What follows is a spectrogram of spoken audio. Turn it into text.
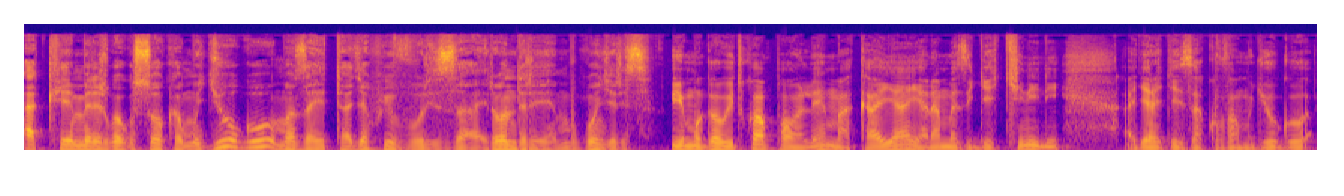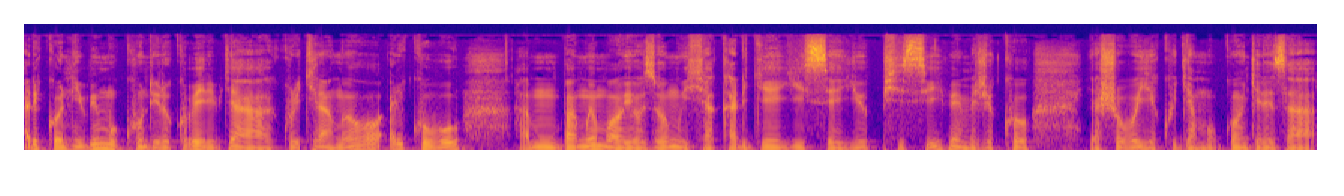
akemererwa gusohoka mu gihugu maze ahita ajya kwivuriza i Londres mu bwongereza. Uyu mugabo witwa paul makaya yari amaze igihe kinini agerageza kuva mu gihugu ariko ntibimukundire kubera ibyaha akurikiranyweho ariko ubu bamwe mu bayobozi bo mu ishyaka rye yise upc bemeje ko yashoboye kujya mu bwongereza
